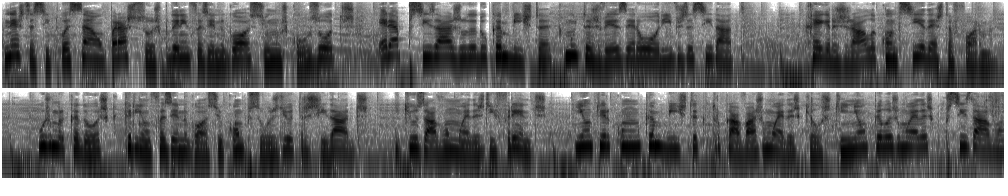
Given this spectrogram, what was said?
Nesta situação, para as pessoas poderem fazer negócio uns com os outros, era preciso a ajuda do cambista, que muitas vezes era o ourives da cidade. Regra geral, acontecia desta forma. Os mercadores que queriam fazer negócio com pessoas de outras cidades e que usavam moedas diferentes iam ter com um cambista que trocava as moedas que eles tinham pelas moedas que precisavam.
